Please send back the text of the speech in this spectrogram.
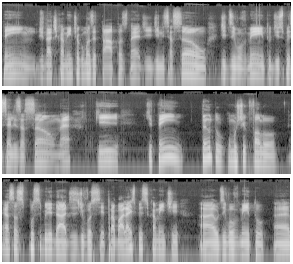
tem didaticamente algumas etapas né, de, de iniciação, de desenvolvimento, de especialização, né, que, que tem tanto, como o Chico falou, essas possibilidades de você trabalhar especificamente ah, o desenvolvimento ah,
